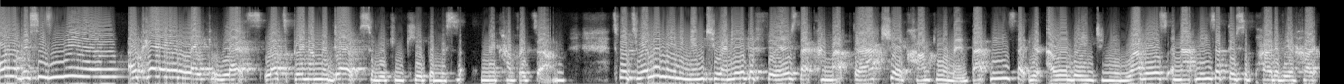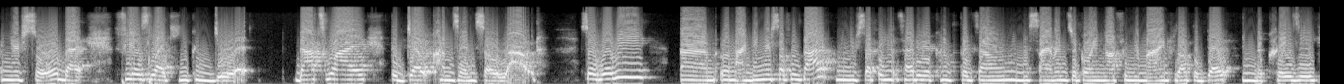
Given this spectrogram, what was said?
"Oh, this is new. Okay, like let's let's bring on the doubt so we can keep in in the comfort zone." So it's really leaning into any of the fears that come up. They're actually a compliment. That means that you're elevating to new levels, and that means that there's a part of your heart and your soul that feels like you can do it. That's why the doubt comes in so loud. So really um, reminding yourself of that when you're stepping outside of your comfort zone and the sirens are going off in your mind without the doubt and the crazy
